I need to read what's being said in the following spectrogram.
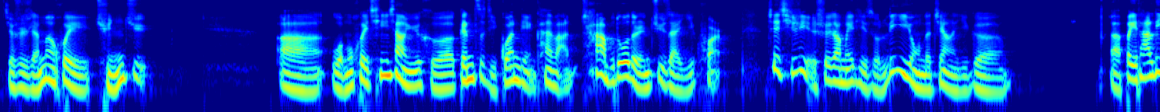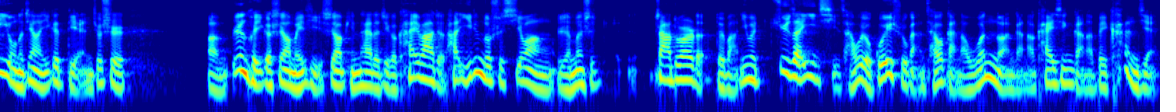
就是人们会群聚，啊，我们会倾向于和跟自己观点看法差不多的人聚在一块儿。这其实也是社交媒体所利用的这样一个。呃，被他利用的这样一个点就是，嗯，任何一个社交媒体、社交平台的这个开发者，他一定都是希望人们是扎堆儿的，对吧？因为聚在一起才会有归属感，才会感到温暖、感到开心、感到被看见，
